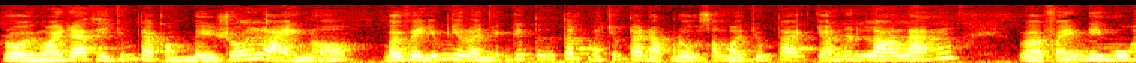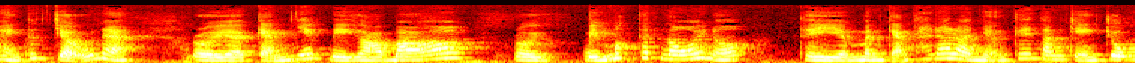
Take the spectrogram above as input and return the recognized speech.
rồi ngoài ra thì chúng ta còn bị rối loạn nữa. Bởi vì giống như là những cái tin tức mà chúng ta đọc được xong rồi chúng ta trở nên lo lắng và phải đi mua hàng tích trữ nè. Rồi à, cảm giác bị gò bó, rồi bị mất kết nối nữa. Thì mình cảm thấy đó là những cái tâm trạng chung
